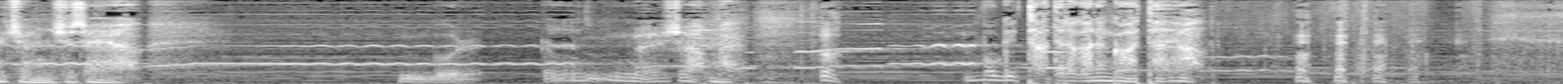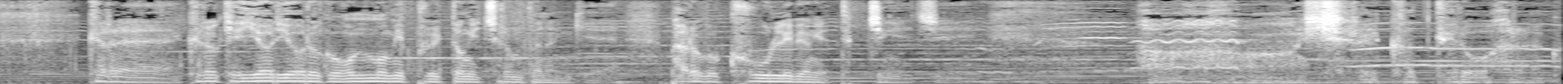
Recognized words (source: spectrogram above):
물좀 주세요. 물, 물 좀. 목이 다 들어가는 것 같아요. 그래, 그렇게 열이 오르고 온몸이 불덩이처럼 드는 게 바로 그 쿠울리병의 특징이지. 아, 실컷 괴로워하라고.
